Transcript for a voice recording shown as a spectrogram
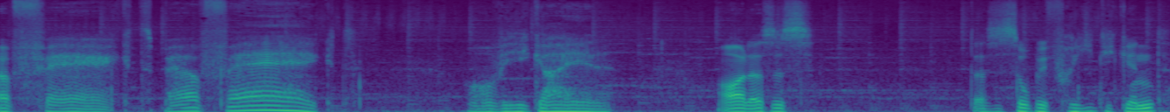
Perfekt. Perfekt. Oh, wie geil. Oh, das ist... Das ist so befriedigend.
